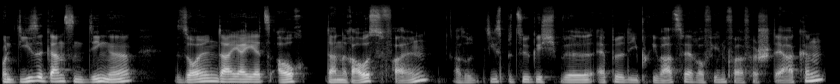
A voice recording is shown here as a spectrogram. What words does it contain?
Und diese ganzen Dinge sollen da ja jetzt auch dann rausfallen. Also diesbezüglich will Apple die Privatsphäre auf jeden Fall verstärken.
